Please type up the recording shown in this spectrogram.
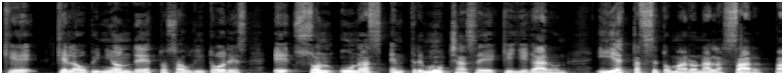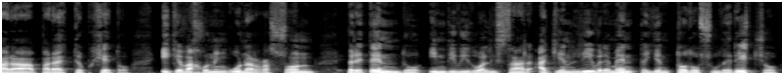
que que la opinión de estos auditores eh, son unas entre muchas eh, que llegaron y éstas se tomaron al azar para, para este objeto y que bajo ninguna razón pretendo individualizar a quien libremente y en todo su derecho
